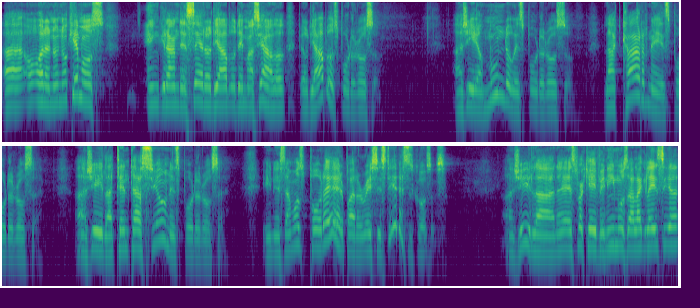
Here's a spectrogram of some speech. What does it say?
ah, ahora no, no queremos engrandecer al diablo demasiado, pero el diablo es poderoso. Allí el mundo es poderoso, la carne es poderosa, allí la tentación es poderosa. Y necesitamos poder para resistir esas cosas. Allí es porque venimos a la iglesia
